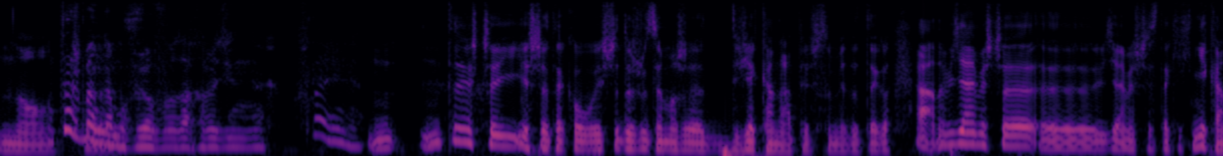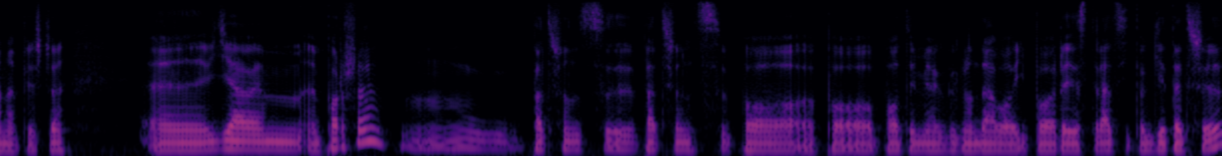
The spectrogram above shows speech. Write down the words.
No, no też będę jest... mówił o wozach rodzinnych. Fajnie. To jeszcze, jeszcze taką, jeszcze dorzucę może dwie kanapy w sumie do tego. A, no widziałem jeszcze, yy, widziałem jeszcze z takich nie kanap jeszcze, widziałem Porsche, mm, patrząc, patrząc po, po, po tym, jak wyglądało i po rejestracji to GT3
